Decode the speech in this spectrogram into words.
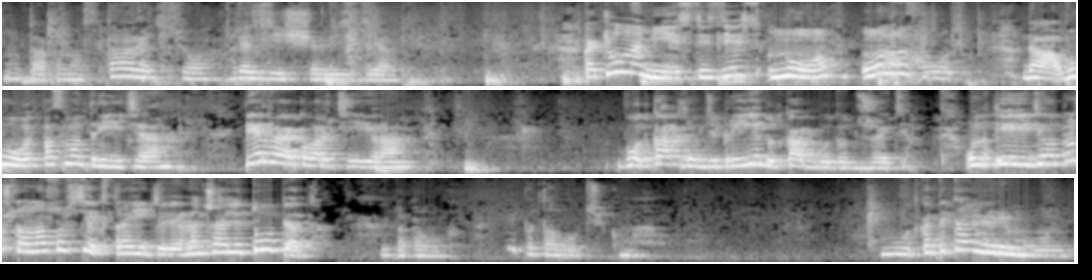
Вот так у нас ставят все. Грязища везде. Котел на месте здесь, но он... раз- Да, вот, посмотрите. Первая квартира. Вот как люди приедут, как будут жить. Он, и дело в том, что у нас у всех строителей вначале топят. И потолок. И потолочек. мы. Вот, капитальный ремонт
